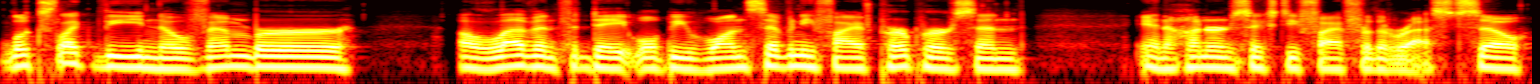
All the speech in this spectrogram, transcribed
looks like the November 11th date will be 175 per person and 165 for the rest. So,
